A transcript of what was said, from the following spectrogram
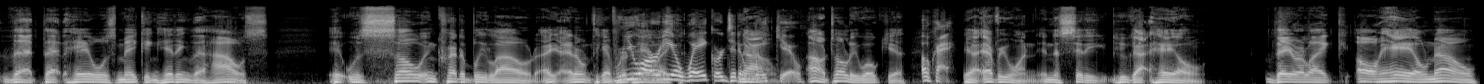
that that hail was making hitting the house. It was so incredibly loud. I, I don't think I've heard. Were heard. you hail already like awake or did it No. wake you? Oh, totally woke you. Okay. Yeah, everyone in the city who got hail, they were like, "Oh, hail, no,"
